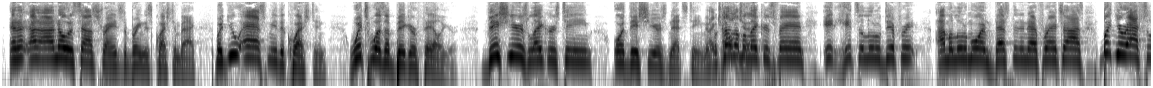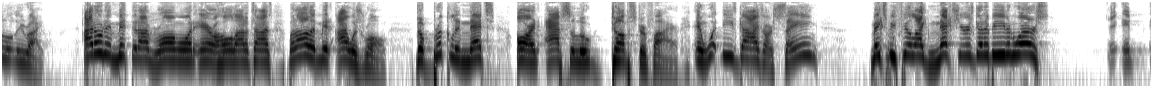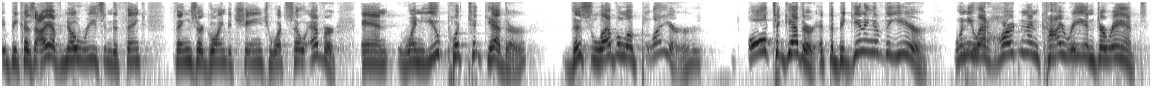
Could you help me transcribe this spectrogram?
And I, I know it sounds strange to bring this question back, but you asked me the question which was a bigger failure? This year's Lakers team or this year's Nets team. And because I'm you. a Lakers fan, it hits a little different. I'm a little more invested in that franchise, but you're absolutely right. I don't admit that I'm wrong on air a whole lot of times, but I'll admit I was wrong. The Brooklyn Nets are an absolute dumpster fire. And what these guys are saying makes me feel like next year is going to be even worse. It, it, because I have no reason to think things are going to change whatsoever. And when you put together this level of player all together at the beginning of the year, when you had Harden and Kyrie and Durant,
